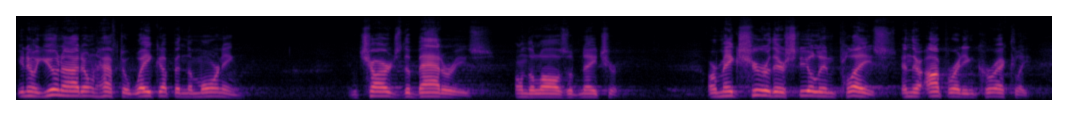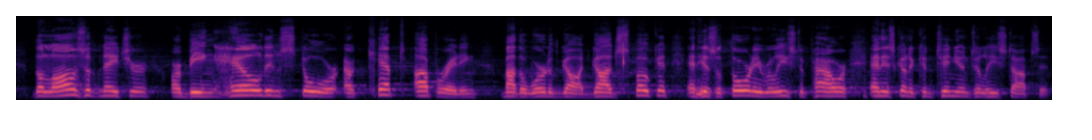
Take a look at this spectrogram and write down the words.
You know, you and I don't have to wake up in the morning and charge the batteries on the laws of nature or make sure they're still in place and they're operating correctly. The laws of nature are being held in store, are kept operating by the Word of God. God spoke it, and His authority released to power, and it's going to continue until He stops it.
